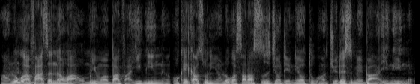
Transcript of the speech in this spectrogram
啊。如果要发生的话，我们有没有办法应应呢？我可以告诉你啊，如果烧到四十九点六度哈，绝对是没办法应应的。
